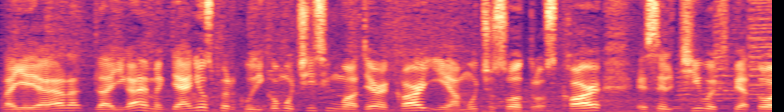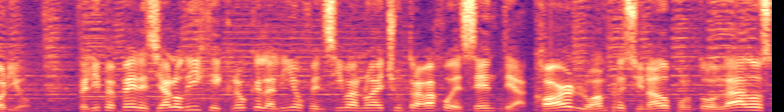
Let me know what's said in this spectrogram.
La llegada, la llegada de McDaniels perjudicó muchísimo a Derek Carr y a muchos otros. Carr es el chivo expiatorio. Felipe Pérez, ya lo dije y creo que la línea ofensiva no ha hecho un trabajo decente. A Carr lo han presionado por todos lados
